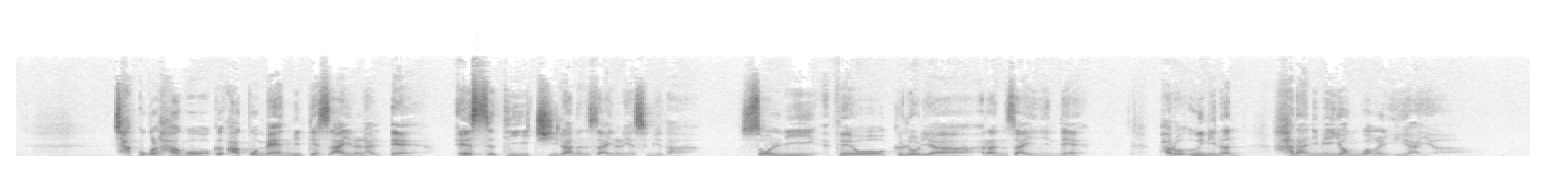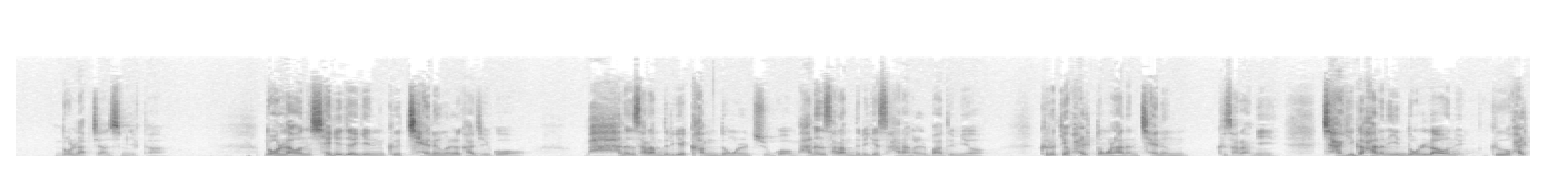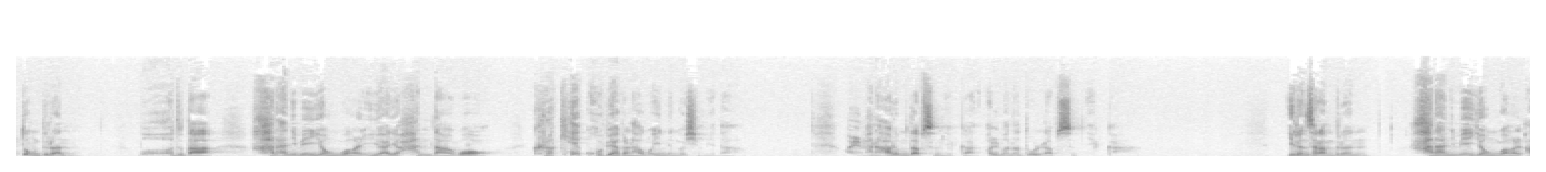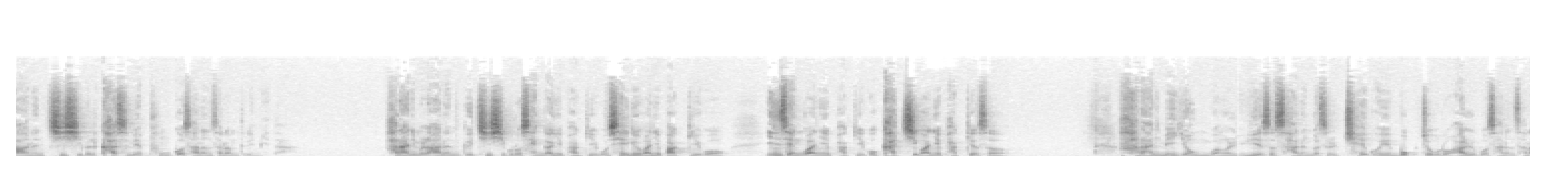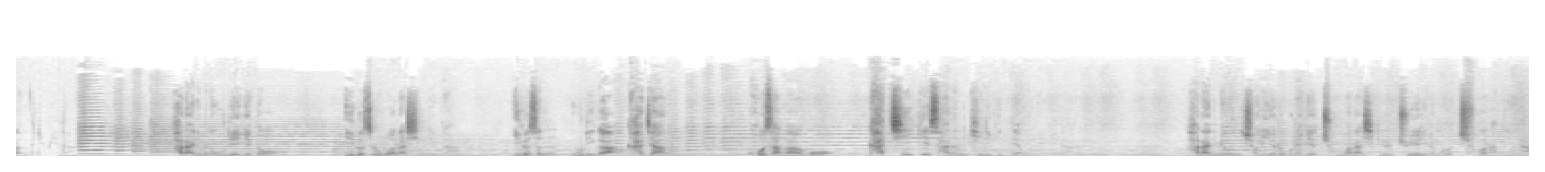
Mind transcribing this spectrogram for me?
작곡을 하고 그 악보 맨 밑에 사인을 할 때 SDG라는 사인을 했습니다. 솔리 데오 글로리아라는 사인인데 바로 의미는 하나님의 영광을 위하여. 놀랍지 않습니까? 놀라운 세계적인 그 재능을 가지고 많은 사람들에게 감동을 주고 많은 사람들에게 사랑을 받으며 그렇게 활동을 하는 재능 그 사람이 자기가 하는 이 놀라운 그 활동들은 모두 다 하나님의 영광을 위하여 한다고 그렇게 고백을 하고 있는 것입니다. 얼마나 아름답습니까? 얼마나 놀랍습니까? 이런 사람들은 하나님의 영광을 아는 지식을 가슴에 품고 사는 사람들입니다. 하나님을 아는 그 지식으로 생각이 바뀌고 세계관이 바뀌고 인생관이 바뀌고 가치관이 바뀌어서 하나님의 영광을 위해서 사는 것을 최고의 목적으로 알고 사는 사람들입니다. 하나님은 우리에게도 이것을 원하십니다. 이것은 우리가 가장 고상하고 가치 있게 사는 길이기 때문입니다. 하나님의 은총이 여러분에게 충만하시기를 주의 이름으로 축원합니다.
